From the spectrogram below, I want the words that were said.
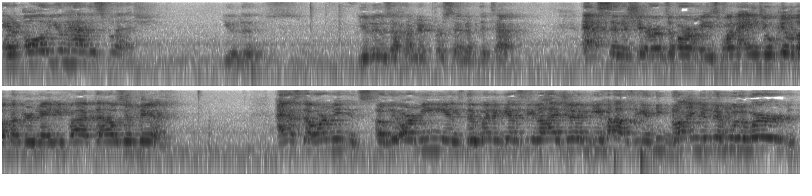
and all you have is flesh, you lose. You lose 100% of the time. Ask Sennacherib's armies, one angel killed 185,000 men. Ask the army of the Arameans that went against Elijah and Gehazi, and he blinded them with a word.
